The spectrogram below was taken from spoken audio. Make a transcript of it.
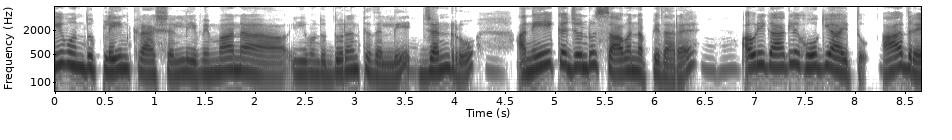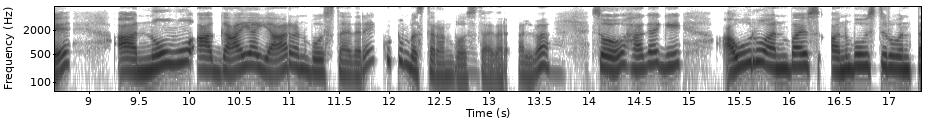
ಈ ಒಂದು ಪ್ಲೇನ್ ಕ್ರಾಶ್ ಅಲ್ಲಿ ವಿಮಾನ ಈ ಒಂದು ದುರಂತದಲ್ಲಿ ಜನರು ಅನೇಕ ಜನರು ಸಾವನ್ನಪ್ಪಿದ್ದಾರೆ. ಅವ್ರಿಗಾಗ್ಲೇ ಹೋಗಿ ಆಯ್ತು. ಆದ್ರೆ ಆ ನೋವು ಆ ಗಾಯ ಯಾರು ಅನುಭವಿಸ್ತಾ ಇದ್ದಾರೆ ಕುಟುಂಬಸ್ಥರು ಅನುಭವಿಸ್ತಾ ಇದ್ದಾರೆ ಅಲ್ವಾ? ಸೊ ಹಾಗಾಗಿ ಅವರು ಅನುಭವಿಸ್ ಅನುಭವಿಸ್ತಿರುವಂತ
